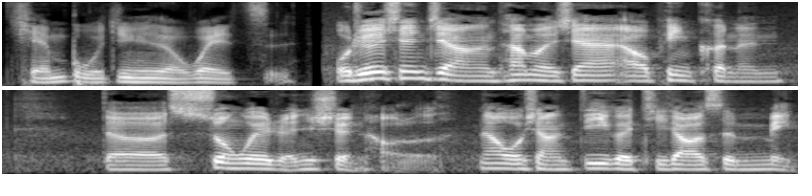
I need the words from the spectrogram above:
填补进去的位置。我觉得先讲他们现在 Alpine 可能的顺位人选好了。那我想第一个提到的是 Mick。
